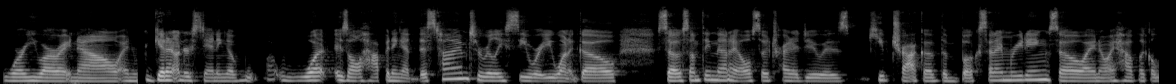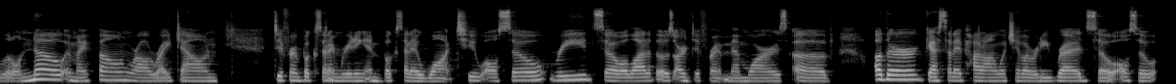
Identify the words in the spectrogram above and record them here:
where you are right now and get an understanding of what is all happening at this time to really see where you want to go. So, something that I also try to do is keep track of the books that I'm reading. So, I know I have like a little note in my phone where I'll write down different books that I'm reading and books that I want to also read. So a lot of those are different memoirs of other guests that I've had on, which I've already read. So also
